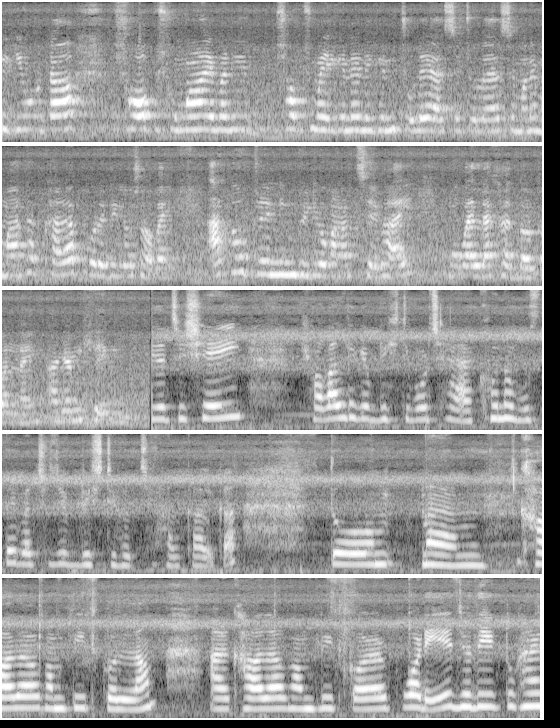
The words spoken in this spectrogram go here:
ভিডিওটা সব সময় মানে সব সময় এখানে এখানে চলে আসে চলে আসে মানে মাথা খারাপ করে দিল সবাই। এত ট্রেন্ডিং ভিডিও বানাচ্ছে ভাই মোবাইল দেখার দরকার নাই, আগে আমি খেয়ে নিই। ঠিক আছে, সেই সকাল থেকে বৃষ্টি পড়ছে এখনও বুঝতেই পারছ যে বৃষ্টি হচ্ছে হালকা হালকা। তো খাওয়া দাওয়া কমপ্লিট করলাম। আর খাওয়া দাওয়া কমপ্লিট করার পরে যদি একটুখানি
